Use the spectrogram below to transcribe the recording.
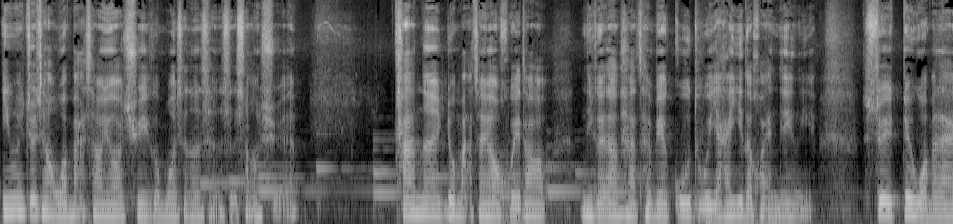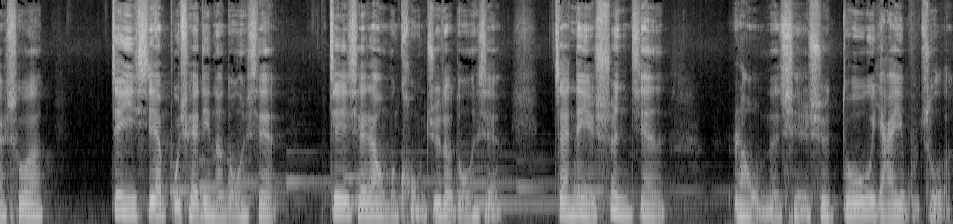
因为就像我马上又要去一个陌生的城市上学，他呢又马上要回到那个让他特别孤独压抑的环境里，所以对我们来说，这一些不确定的东西。这一些让我们恐惧的东西，在那一瞬间，让我们的情绪都压抑不住了。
